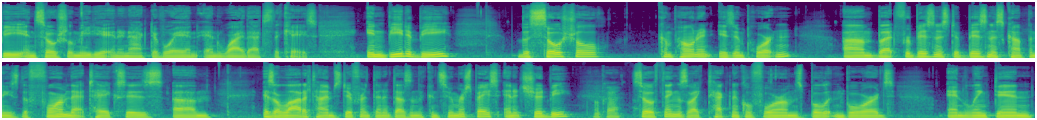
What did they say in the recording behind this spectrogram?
be in social media in an active way and, and why that's the case. In B2B, the social component is important, um, but for business to business companies, the form that takes is um, is a lot of times different than it does in the consumer space, and it should be. Okay. So things like technical forums, bulletin boards, and LinkedIn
